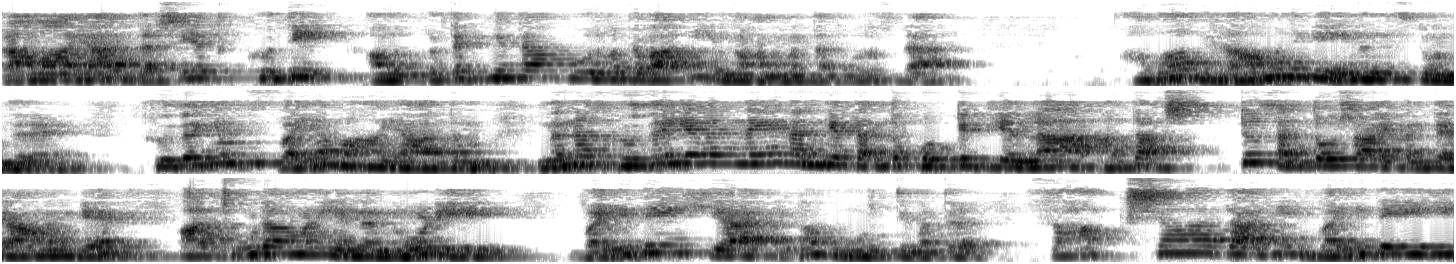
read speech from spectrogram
ರಾಮಾಯ ದರ್ಶಯತ್ ಕೃತಿ, ಅವನು ಕೃತಜ್ಞತಾ ಪೂರ್ವಕವಾಗಿ ಇವನು ಹನುಮಂತ ತೋರಿಸ್ದ. ಅವಾಗ ರಾಮನಿಗೆ ಏನನ್ನಿಸ್ತು ಅಂದ್ರೆ ಹೃದಯಂ ಸ್ವಯಮಾಯಾತಂ. ನನ್ನ ಹೃದಯವನ್ನೇ ನನಗೆ ತಂದು ಕೊಟ್ಟಿದ್ಯಲ್ಲ ಅಂತ ಅಷ್ಟು ಸಂತೋಷ ಆಯ್ತಂತೆ ರಾಮನಿಗೆ. ಆ ಚೂಡಾಮಣಿಯನ್ನ ನೋಡಿ, ವೈದೇಹ್ಯ ಇವ ಮೂರ್ತಿಮತ್. ಸಾಕ್ಷಾತ್ತಾಗಿ ವೈದೇಹಿ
